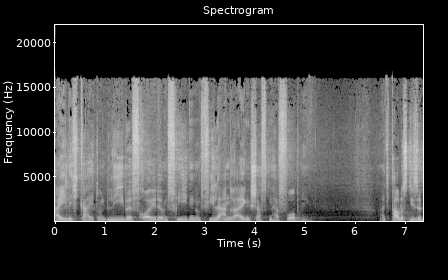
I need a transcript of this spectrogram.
Heiligkeit und Liebe, Freude und Frieden und viele andere Eigenschaften hervorbringt. Als Paulus diese,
